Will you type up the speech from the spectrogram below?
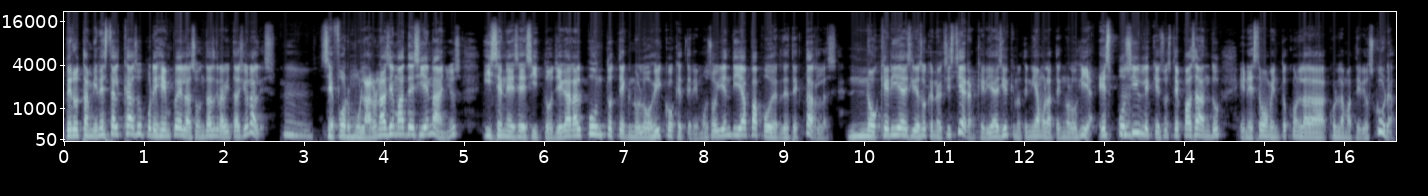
pero también está el caso, por ejemplo, de las ondas gravitacionales. Hmm. Se formularon hace más de 100 años y se necesitó llegar al punto tecnológico que tenemos hoy en día para poder detectarlas. No quería decir eso que no existieran, quería decir que no teníamos la tecnología. Es posible que eso esté pasando en este momento con la, con la materia oscura.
